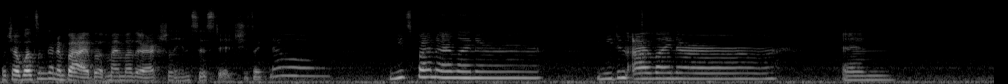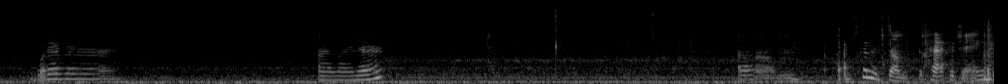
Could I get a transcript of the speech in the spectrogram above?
Which I wasn't going to buy, but my mother actually insisted. She's like, no, you need to buy an eyeliner. You need an eyeliner. And whatever. Eyeliner. Um, I'm just going to dump the packaging.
